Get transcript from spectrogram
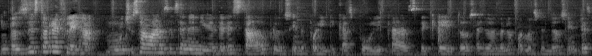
Entonces esto refleja muchos avances en el nivel del Estado, produciendo políticas públicas, decretos, ayudando a la formación de docentes,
